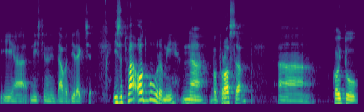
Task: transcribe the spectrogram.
и а, наистина ни дава дирекция. И затова отговора ми на въпроса, а, който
